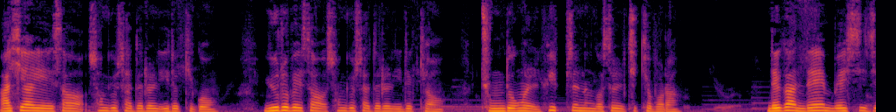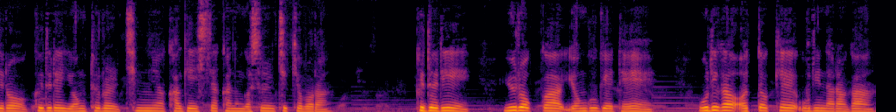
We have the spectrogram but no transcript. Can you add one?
아시아에서 선교사들을 일으키고 유럽에서 선교사들을 일으켜 중동을 휩쓰는 것을 지켜보라. 내가 내 메시지로 그들의 영토를 침략하기 시작하는 것을 지켜보라. 그들이 유럽과 영국에 대해 우리가 어떻게 우리나라가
